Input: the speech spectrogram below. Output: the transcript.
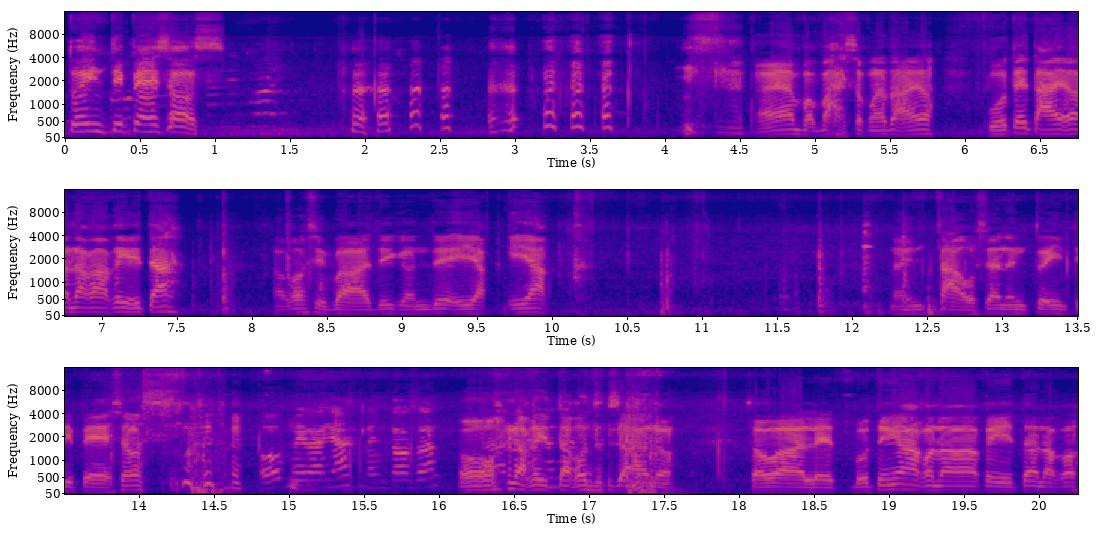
20 pesos. Ayan, papasok na tayo. Buti tayo nakakita. Ako si Buddy, kundi iyak-iyak. 9,020 pesos. Oh, pera niya? 9,000? Oo, nakita ko doon sa ano, sa wallet. Buti nga ako nakakita, nako.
